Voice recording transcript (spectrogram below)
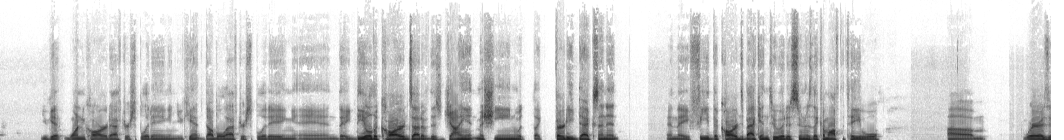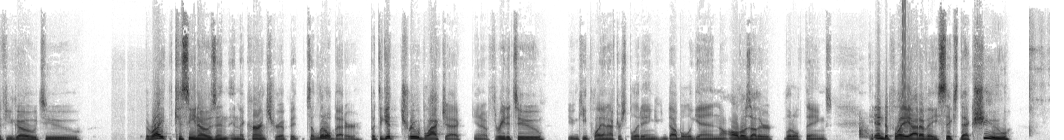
you get one card after splitting, and you can't double after splitting, and they deal the cards out of this giant machine with like 30 decks in it, and they feed the cards back into it as soon as they come off the table. Um, whereas if you go to the right casinos in, in the current strip, it's a little better. But to get true blackjack, you know, three to two, you can keep playing after splitting, you can double again, all those other little things. And to play out of a six deck shoe,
